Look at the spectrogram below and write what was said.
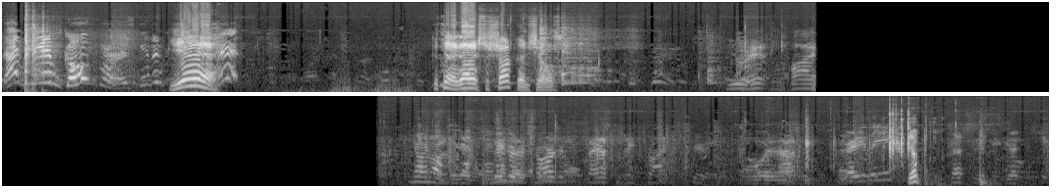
That damn gopher is giving people Yeah. shit. Good thing I got extra shotgun shells. You were hitting high. No, no, they got bigger the target, the faster they try to shoot. Oh, yeah. Ready, Lee? Yep. Especially if you get to shoot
